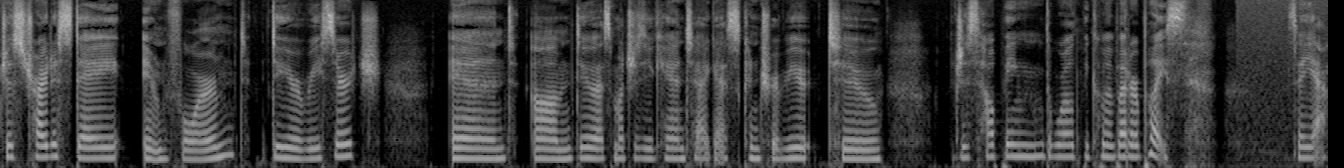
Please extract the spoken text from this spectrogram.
just try to stay informed, do your research, and um, do as much as you can to, I guess, contribute to just helping the world become a better place. So, yeah.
